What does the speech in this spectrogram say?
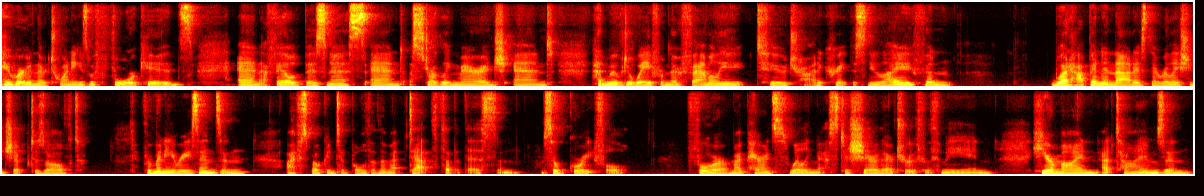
They were in their 20s with four kids and a failed business and a struggling marriage and had moved away from their family to try to create this new life. And what happened in that is their relationship dissolved for many reasons. And I've spoken to both of them at depth about this, and I'm so grateful for my parents' willingness to share their truth with me and hear mine at times and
